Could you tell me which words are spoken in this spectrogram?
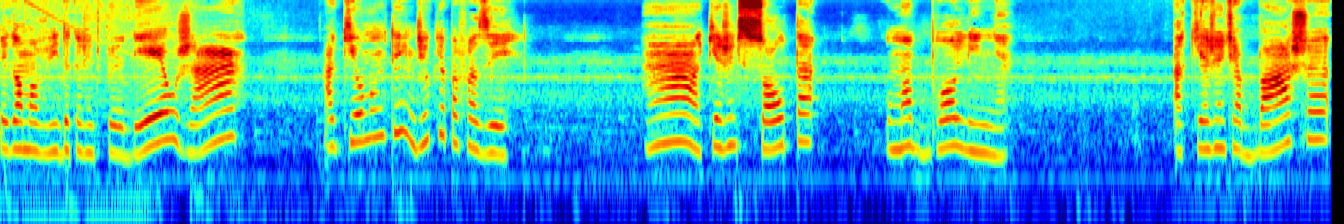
Pegar uma vida que a gente perdeu já. Aqui eu não entendi o que é pra fazer. Ah, aqui a gente solta uma bolinha. Aqui a gente abaixa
